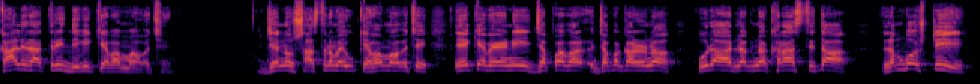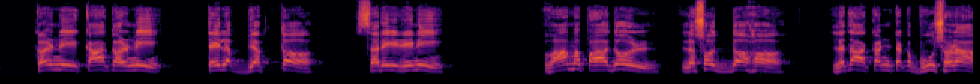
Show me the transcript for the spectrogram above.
કાલ રાત્રિ દેવી કહેવામાં આવે છે. જેનું શાસ્ત્રમાં એવું કહેવામાં આવે છે, એકે વેણી જપ જપકર્ણ પુરા નગ્ન ખરા સ્થિતા, લંબોષ્ટી કર્ણી કા કર્ણી તૈલભ્યક્ત શરીરિણી, વામ પાદોલ લસોદ્દહ, લતા કંટક ભૂષણા,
